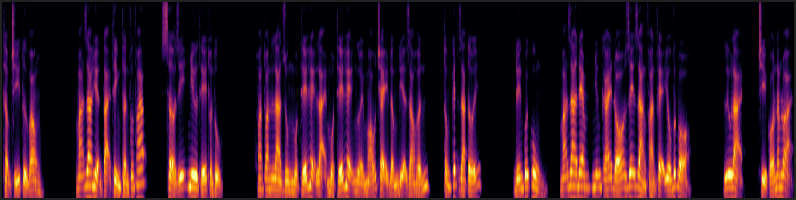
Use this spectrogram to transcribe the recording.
thậm chí tử vong. Mã gia hiện tại thỉnh thần phương pháp, sở dĩ như thế thuần thủ. Hoàn toàn là dùng một thế hệ lại một thế hệ người máu chảy đầm địa giao hấn, tổng kết ra tới. Đến cuối cùng, mã gia đem những cái đó dễ dàng phản vệ yêu vứt bỏ. Lưu lại, chỉ có 5 loại.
